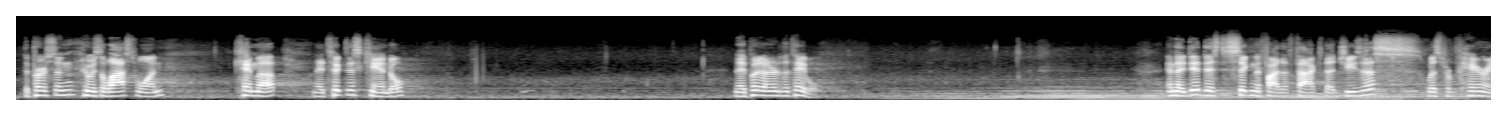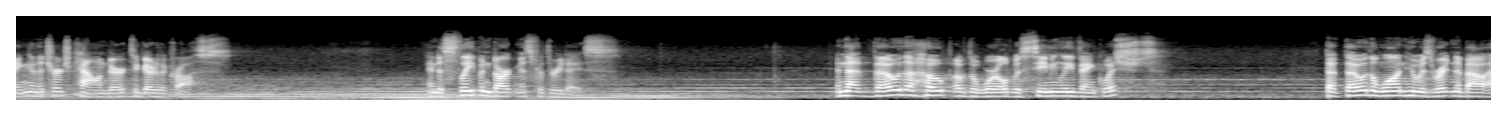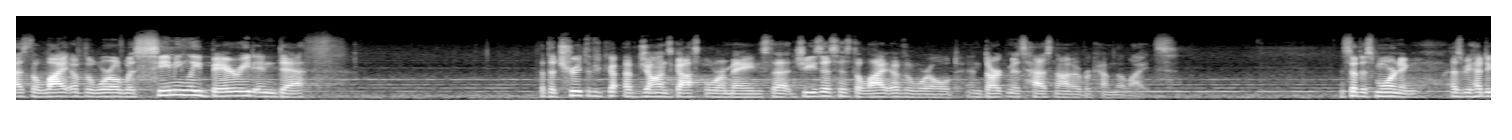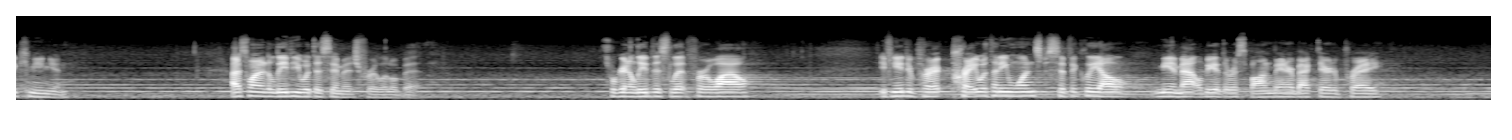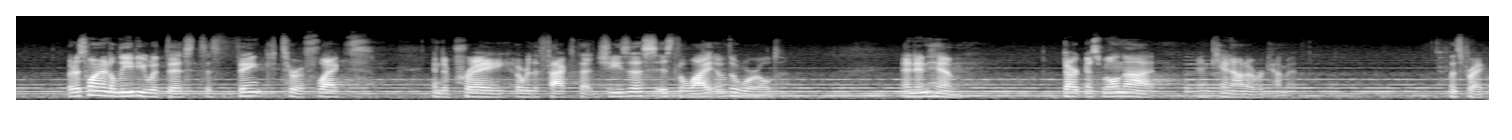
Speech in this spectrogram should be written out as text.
the person who was the last one came up, and they took this candle, and they put it under the table. And they did this to signify the fact that Jesus was preparing in the church calendar to go to the cross and to sleep in darkness for three days. And that though the hope of the world was seemingly vanquished, that though the one who was written about as the light of the world was seemingly buried in death, that the truth of John's gospel remains that Jesus is the light of the world and darkness has not overcome the lights. And so this morning, as we head to communion, I just wanted to leave you with this image for a little bit. So we're going to leave this lit for a while. If you need to pray, pray with anyone specifically, I'll, me and Matt will be at the respond banner back there to pray. But I just wanted to leave you with this to think, to reflect, and to pray over the fact that Jesus is the light of the world, and in him, darkness will not and cannot overcome it. Let's pray.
